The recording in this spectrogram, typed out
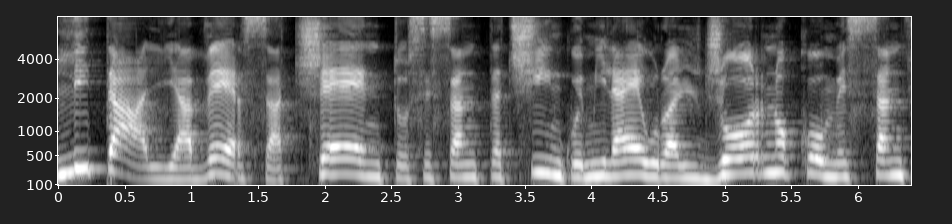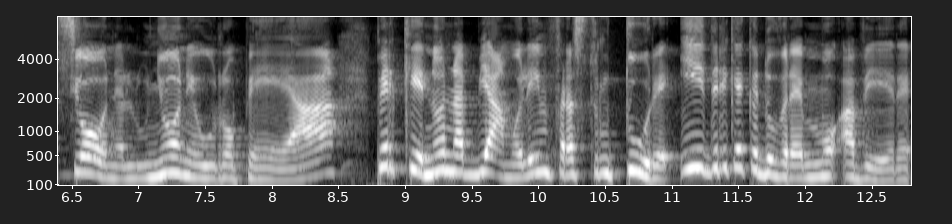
L'Italia versa 165 mila euro al giorno come sanzione all'Unione Europea perché non abbiamo le infrastrutture idriche che dovremmo avere.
